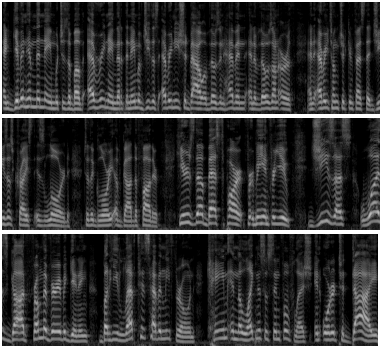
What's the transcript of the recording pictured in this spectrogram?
and given him the name which is above every name, that at the name of Jesus every knee should bow of those in heaven and of those on earth, and every tongue should confess that Jesus Christ is Lord to the glory of God the Father. Here's the best part for me and for you Jesus was God from the very beginning, but he left his heavenly throne, came in the likeness of sinful flesh in order to die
